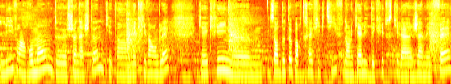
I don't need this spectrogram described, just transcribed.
livre, un roman de Sean Ashton, qui est un écrivain anglais, qui a écrit une, euh, sorte d'autoportrait fictif dans lequel il décrit tout ce qu'il a jamais fait,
